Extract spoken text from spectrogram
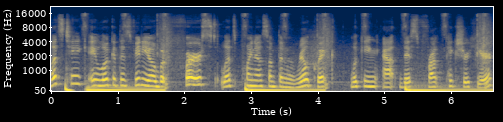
Let's take a look at this video, but first, let's point out something real quick looking at this front picture here.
